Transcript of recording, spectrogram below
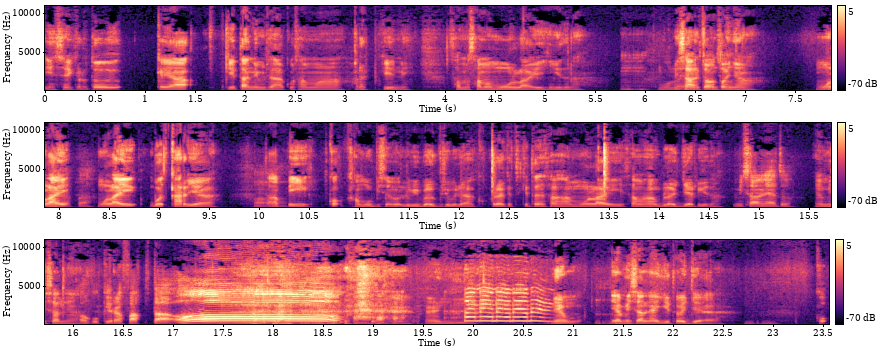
insecure tuh kayak kita nih misalnya aku sama Rifki nih sama-sama mulai gitu nah. Mulai misal apa, contohnya mulai apa? mulai buat karya Heeh. tapi kok kamu bisa lebih bagus daripada aku? Karena kita sama-sama mulai sama-sama belajar gitu. Misalnya tuh? Ya misalnya. Aku kira fakta. Oh! Anjir. Ya, ya misalnya gitu aja. Kok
